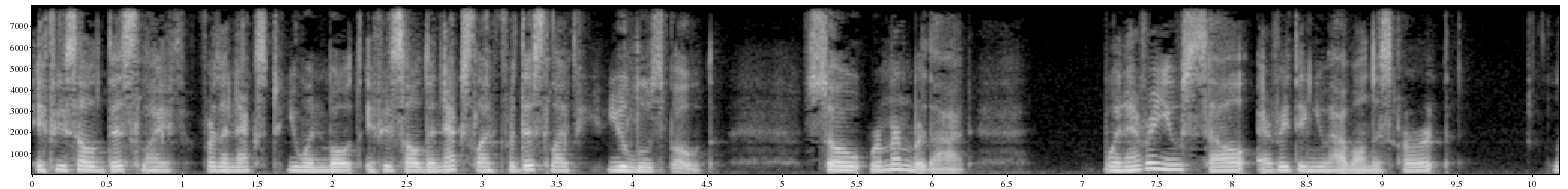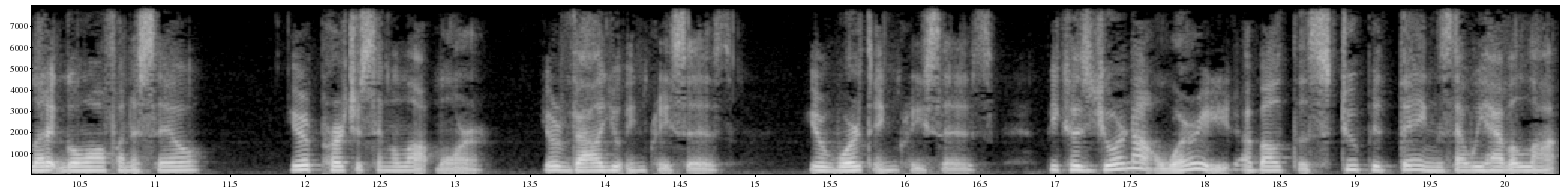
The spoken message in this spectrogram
if you sell this life for the next, you win both. If you sell the next life for this life, you lose both. So remember that. Whenever you sell everything you have on this earth, let it go off on a sale, you're purchasing a lot more. Your value increases, your worth increases because you're not worried about the stupid things that we have a lot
